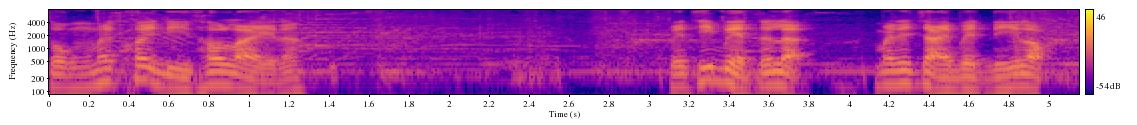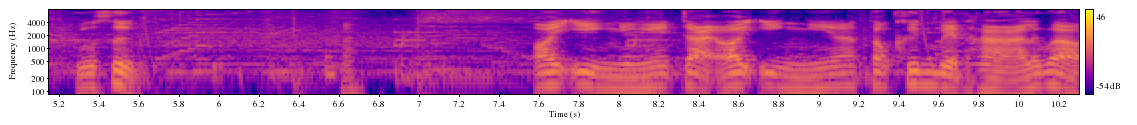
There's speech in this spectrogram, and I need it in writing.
ทรงไม่ค่อยดีเท่าไหร่นะ เป็นที่เบ็ดนั่นแหละ ไม่ได้จ่ายเบ็ดนี้หรอก รู้สึก อ้อยอิงอย่างงี้ จ่ายอ้อยอิงอย่างงี้นะ ต้องขึ้นเบ็ดหาหรือเปล่า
